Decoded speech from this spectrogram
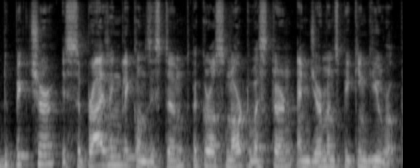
the picture is surprisingly consistent across northwestern and German-speaking Europe.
